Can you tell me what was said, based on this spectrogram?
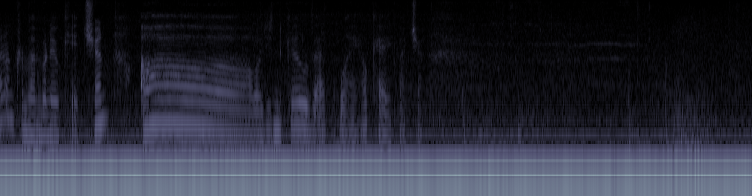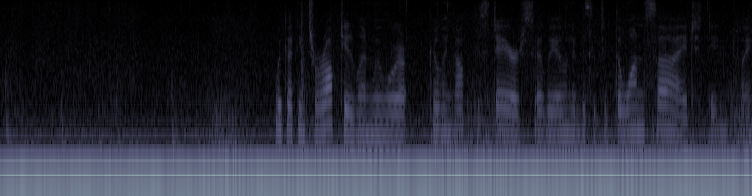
I don't remember no kitchen. Oh, I didn't go that way. Okay, gotcha. We got interrupted when we were going up the stairs, so we only visited the one side, didn't we?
